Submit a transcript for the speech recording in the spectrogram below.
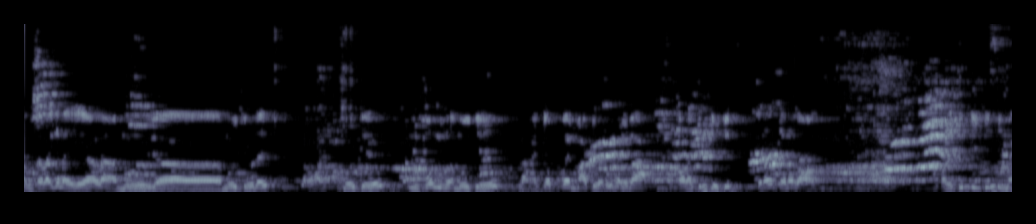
em sẽ lấy cái này là 10 uh, 10 triệu đi. 10 triệu. Anh có luôn là 10 triệu. Là hai chục với em ba triệu là đúng 23 còn là 9 triệu 9 cho nó cho nó gọn. Còn là 9 triệu 9 thì mà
